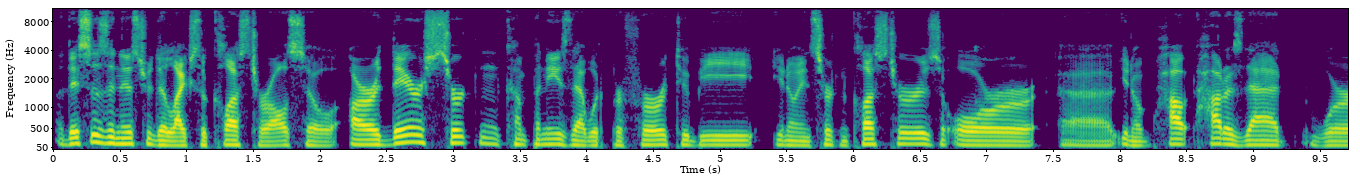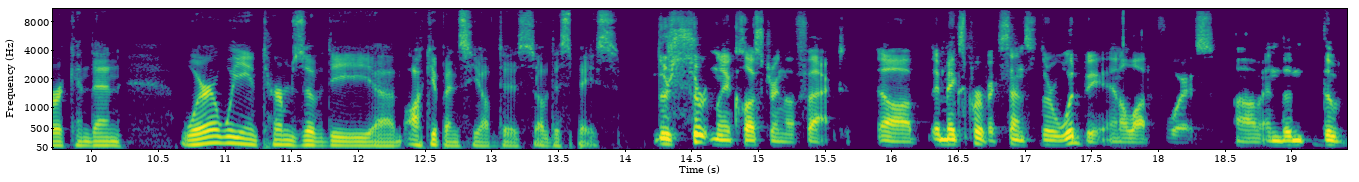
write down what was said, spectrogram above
This is an industry that likes to cluster also. Are there certain companies that would prefer to be, you know, in certain clusters or, uh, you know, how, how does that work? And then where are we in terms of the um, occupancy of this, of this space? There's certainly a clustering effect. Uh, it makes perfect sense. There would be in a lot of ways. Um, and the, the,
